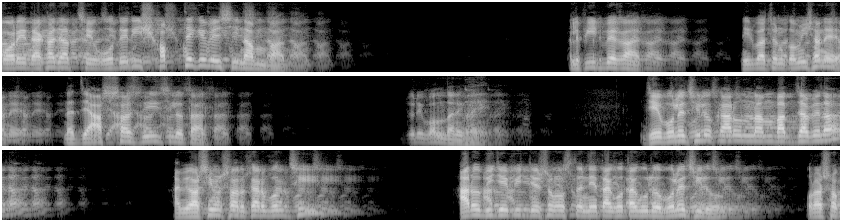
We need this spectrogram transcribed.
পরে দেখা যাচ্ছে, ওদেরই সব থেকে বেশি নাম বাদ। তাহলে পিঠ বেকার। নির্বাচন কমিশনের? না যে আশ্বাস দিয়েছিল তার? জোরে বল না ভাই। যে বলেছিল কারুর নাম বাদ যাবে না। আমি অসীম সরকার বলছি, আরও বিজেপির যে সমস্ত নেতা গোতাগুলো বলেছিল, ওরা সব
